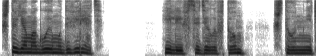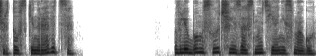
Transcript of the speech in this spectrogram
что я могу ему доверять. Или все дело в том, что он мне чертовски нравится? В любом случае заснуть я не смогу.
